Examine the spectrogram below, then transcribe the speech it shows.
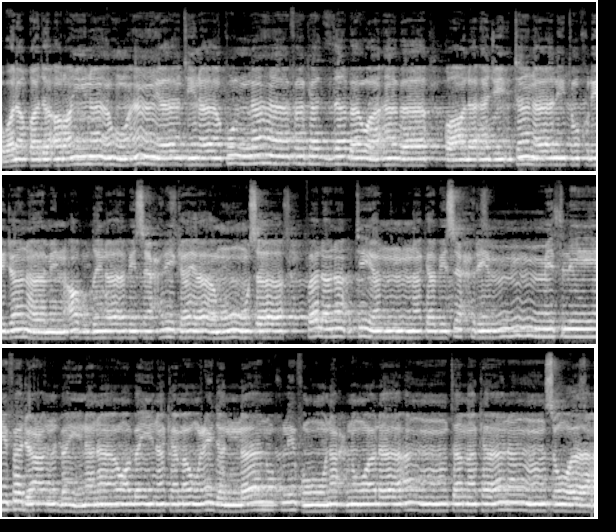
ولقد أريناه آياتنا كلها فكذب وأبى. قال أجئتنا لتخرجنا من أرضنا بسحرك يا موسى فلنأتينك بسحر مثلي فاجعل بيننا وبينك موعدا لا نخلفه نحن ولا أنت مكانا سوى.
